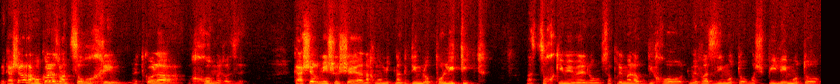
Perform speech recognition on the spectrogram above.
וכאשר אנחנו כל הזמן צורכים את כל החומר הזה, כאשר מישהו שאנחנו מתנגדים לו פוליטית, אז צוחקים ממנו, מספרים עליו בדיחות, מבזים אותו, משפילים אותו,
